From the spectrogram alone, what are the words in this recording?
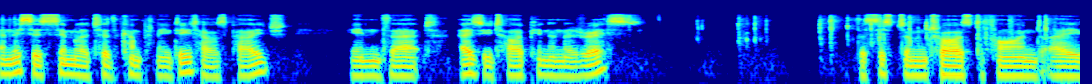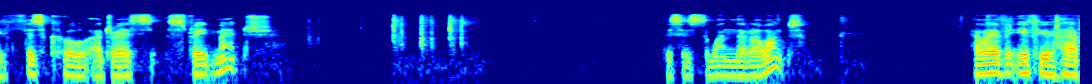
And this is similar to the company details page in that as you type in an address, the system tries to find a physical address street match. This is the one that I want. However, if you have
